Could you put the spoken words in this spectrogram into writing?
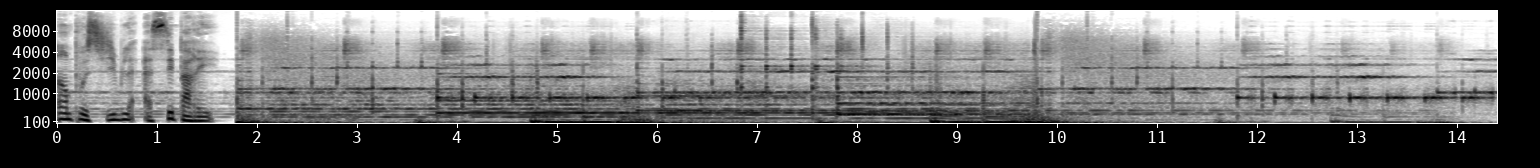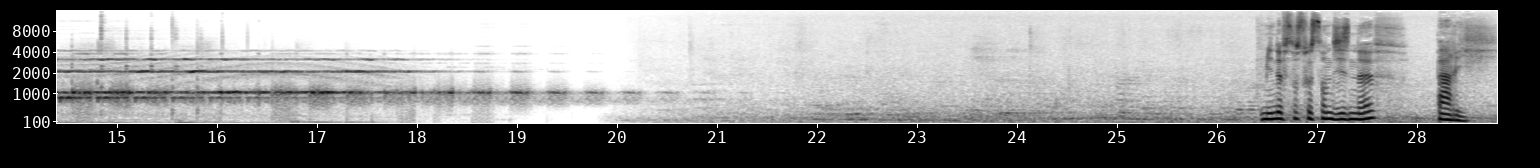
impossible à séparer. 1979, Paris.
